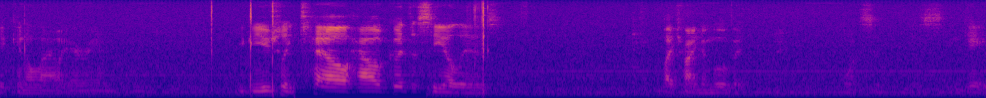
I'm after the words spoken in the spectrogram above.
it can allow air in. You can usually tell how good the seal is by trying to move it once it is engaged,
